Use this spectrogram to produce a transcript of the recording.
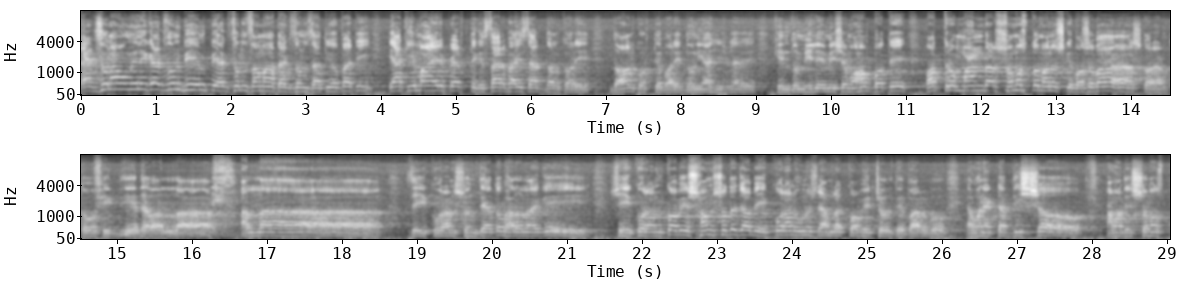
একজন আওয়ামী লীগ, একজন বিএনপি একজন জামাত, একজন জাতীয় পার্টি একই মায়ের পেট থেকে চার ভাই চার দল করে, দল করতে পারে দুনিয়া হিসাবে। কিন্তু মিলেমিশে মহব্বতে অত্র মান্দার সমস্ত মানুষকে বসবাস করার তৌফিক দিয়ে দাও আল্লাহ। আল্লাহ। যেই কোরআন শুনতে এত ভালো লাগে, সেই কোরআন কবে সংসদে যাবে? কোরআন অনুসারে আমরা কবে চলতে পারব? এমন একটা দৃশ্য আমাদের সমস্ত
